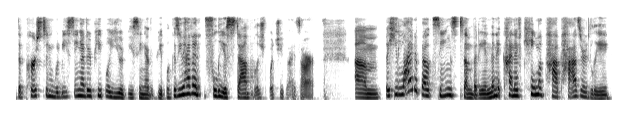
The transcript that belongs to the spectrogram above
the person would be seeing other people, you would be seeing other people because you haven't fully established what you guys are. Um, but he lied about seeing somebody, and then it kind of came up haphazardly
